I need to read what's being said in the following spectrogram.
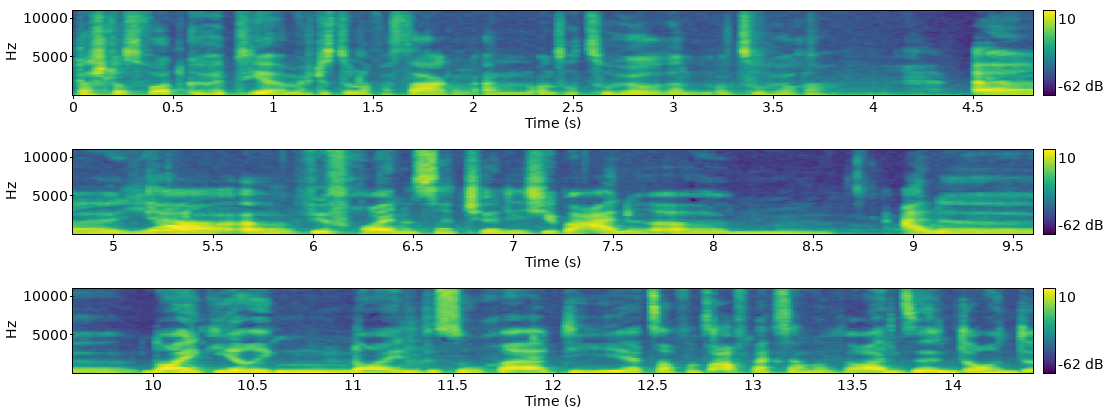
Das Schlusswort gehört dir. Möchtest du noch was sagen an unsere Zuhörerinnen und Zuhörer? Äh, ja, äh, wir freuen uns natürlich über alle, ähm, alle neugierigen neuen Besucher, die jetzt auf uns aufmerksam geworden sind. Und äh,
